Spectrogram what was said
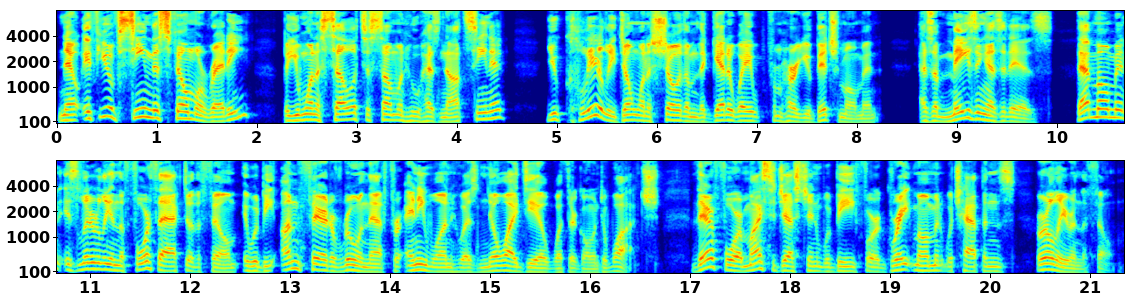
Now, if you have seen this film already, but you want to sell it to someone who has not seen it, you clearly don't want to show them the get away from her, you bitch moment. As amazing as it is, that moment is literally in the fourth act of the film. It would be unfair to ruin that for anyone who has no idea what they're going to watch. Therefore, my suggestion would be for a great moment which happens earlier in the film.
